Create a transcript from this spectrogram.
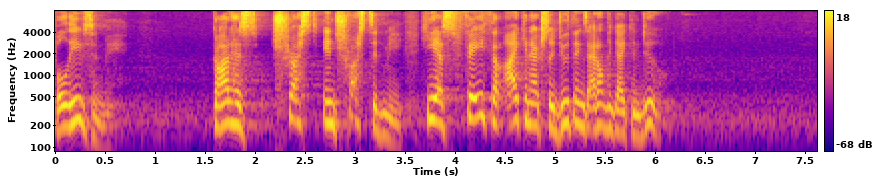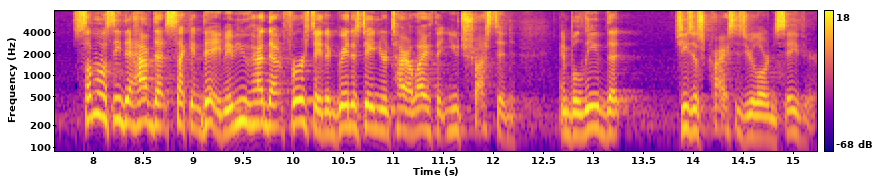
believes in me. God has trust entrusted me. He has faith that I can actually do things I don't think I can do. Some of us need to have that second day. Maybe you had that first day, the greatest day in your entire life, that you trusted and believed that Jesus Christ is your Lord and Savior.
